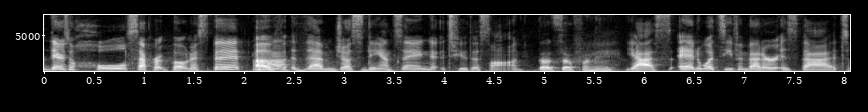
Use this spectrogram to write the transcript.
There's a whole separate bonus bit Uh-huh. of them just dancing to the song. That's so funny. Yes, and what's even better is that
